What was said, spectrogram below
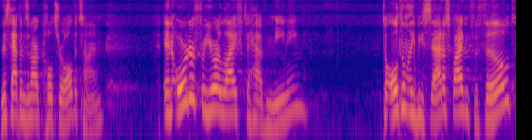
this happens in our culture all the time, in order for your life to have meaning, to ultimately be satisfied and fulfilled,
